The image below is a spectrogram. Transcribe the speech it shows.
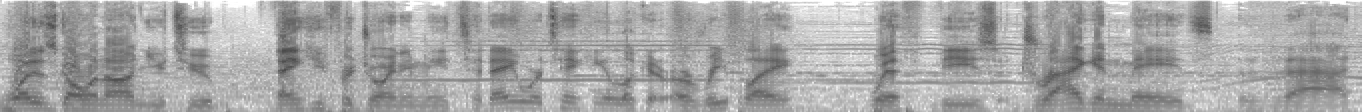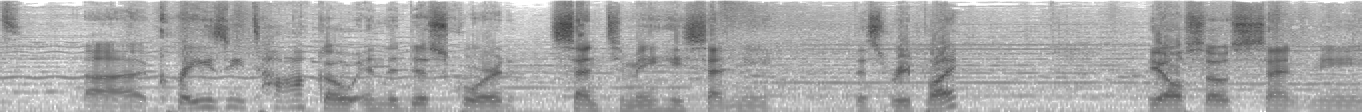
What is going on, YouTube? Thank you for joining me. Today, we're taking a look at a replay with these dragon maids that uh, Crazy Taco in the Discord sent to me. He sent me this replay. He also sent me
